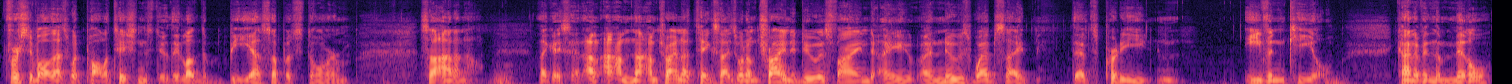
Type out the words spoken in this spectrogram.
first of all, that's what politicians do. They love to BS up a storm. So I don't know. Like I said, I'm, I'm not. I'm trying not to take sides. What I'm trying to do is find a, a news website that's pretty even keel, kind of in the middle.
